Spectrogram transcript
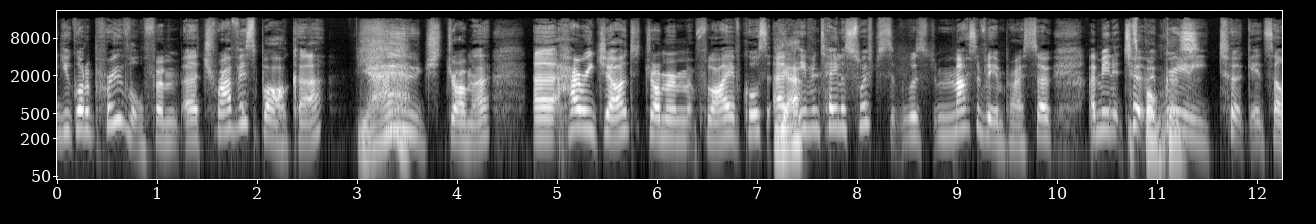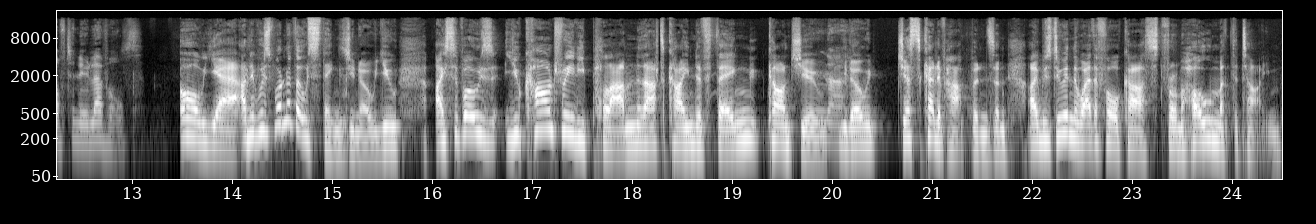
You got approval from uh, Travis Barker, Yeah. huge drummer, uh, Harry Judd, drummer in McFly, of course, and Yeah. even Taylor Swift was massively impressed. So, I mean, it took it really took itself to new levels. Oh yeah, and it was one of those things, you know. You, I suppose, you can't really plan that kind of thing, can't you? No. You know, it just kind of happens. And I was doing the weather forecast from home at the time,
